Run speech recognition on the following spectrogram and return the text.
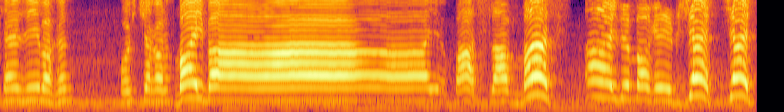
Kendinize iyi bakın. Hoşçakalın. Bay bay. Bas lan bas. Haydi bakayım jet jet.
